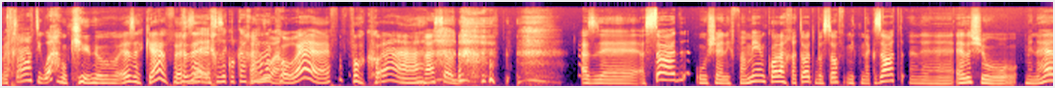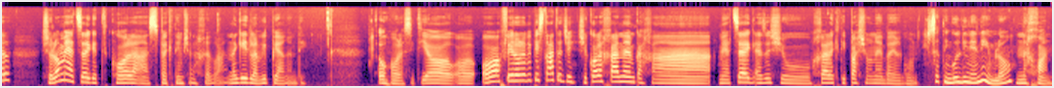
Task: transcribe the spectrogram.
בהתחלה אמרתי וואו כאילו איזה כיף איזה איך זה כל כך איך זה רגוע? קורה איפה פה כל ה... מה הסוד? אז uh, הסוד הוא שלפעמים כל ההחלטות בסוף מתנקזות לאיזשהו מנהל שלא מייצג את כל האספקטים של החברה, נגיד ל-VP R&D. או. או ל-CTO, או, או אפילו ל-VP Strategy, שכל אחד מהם ככה מייצג איזשהו חלק טיפה שונה בארגון. יש קצת ניגוד עניינים, לא? נכון.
